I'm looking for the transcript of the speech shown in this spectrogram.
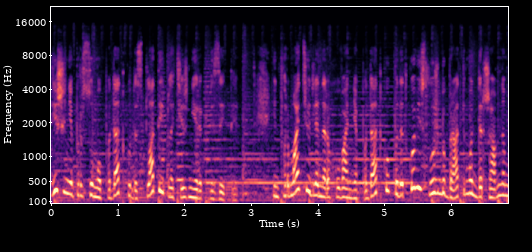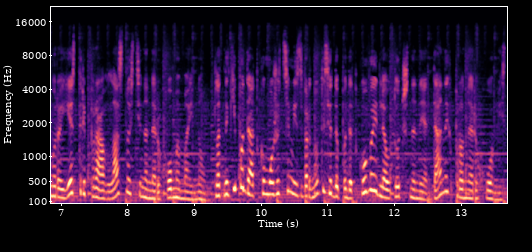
рішення про суму податку до сплати і платіжні реквізити. Інформацію для нарахування податку податкові служби братимуть в державному реєстрі прав власності на нерухоме майно. Платники податку можуть самі звернутися до податкової для уточнення даних про нерухомість,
